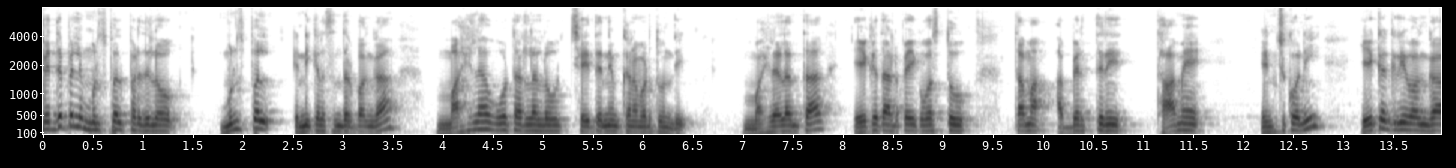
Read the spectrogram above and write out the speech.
పెద్దపల్లి మున్సిపల్ పరిధిలో మున్సిపల్ ఎన్నికల సందర్భంగా మహిళా ఓటర్లలో చైతన్యం కనబడుతుంది. మహిళలంతా ఏకతాటిపైకి వస్తూ తమ అభ్యర్థిని తామే ఎంచుకొని ఏకగ్రీవంగా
